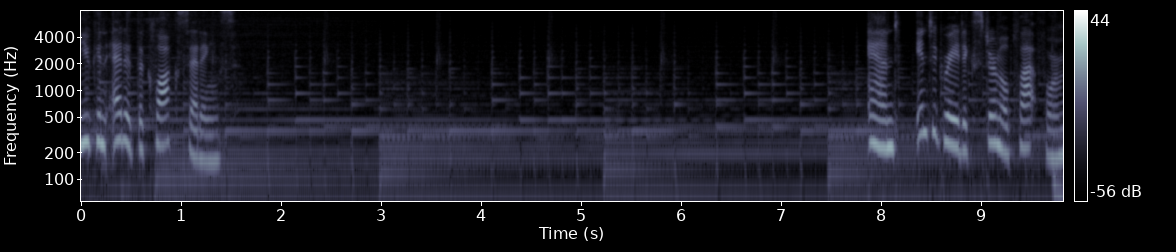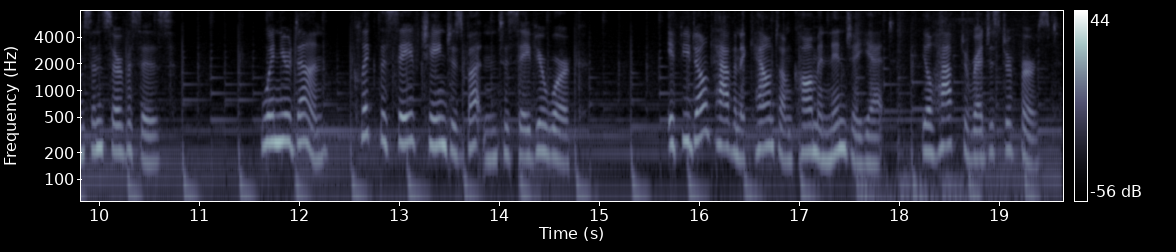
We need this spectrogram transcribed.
You can edit the clock settings. And integrate external platforms and services. When you're done, click the Save Changes button to save your work. If you don't have an account on Common Ninja yet, you'll have to register first.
